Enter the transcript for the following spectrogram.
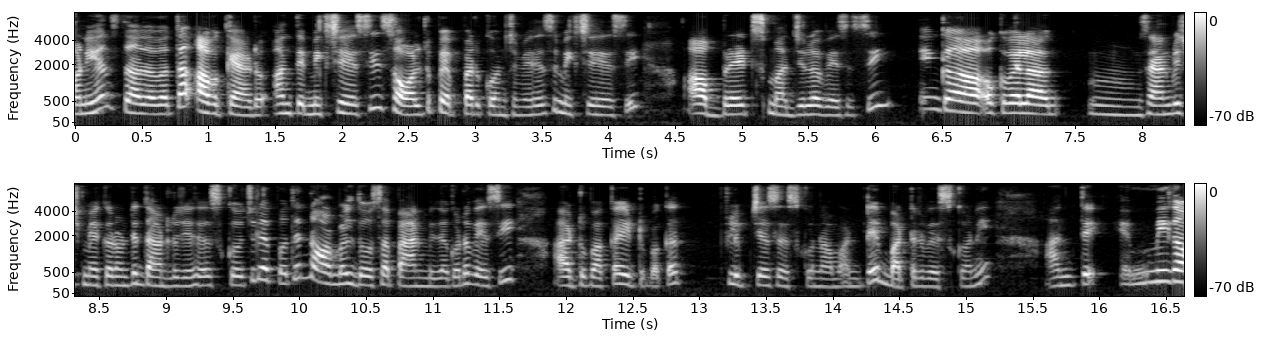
ఆనియన్స్ తర్వాత అవకాడో అంతే. మిక్స్ చేసి సాల్ట్ పెప్పర్ కొంచెం వేసేసి మిక్స్ చేసేసి ఆ బ్రెడ్స్ మధ్యలో వేసేసి ఇంకా ఒకవేళ శాండ్విచ్ మేకర్ ఉంటే దాంట్లో చేసేసుకోవచ్చు. లేకపోతే నార్మల్ దోశ ప్యాన్ మీద కూడా వేసి అటుపక్క ఇటుపక్క ఫ్లిప్ చేసేసుకున్నామంటే బటర్ వేసుకొని అంతే. ఎమ్మిగా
